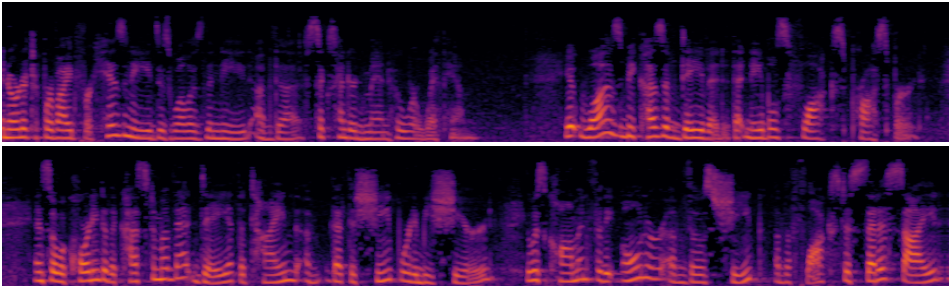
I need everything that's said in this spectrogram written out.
in order to provide for his needs as well as the need of the 600 men who were with him. It was because of David that Nabal's flocks prospered. And so, according to the custom of that day, at the time that the sheep were to be sheared, it was common for the owner of those sheep, of the flocks, to set aside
